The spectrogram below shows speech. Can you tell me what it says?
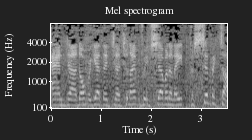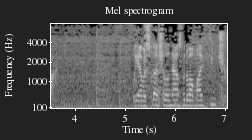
And uh, don't forget that uh, tonight between 7 and 8 Pacific time, we have a special announcement about my future.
